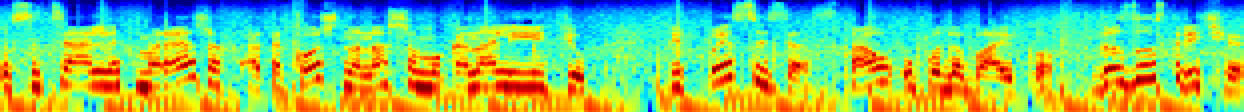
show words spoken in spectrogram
у соціальних мережах, а також на нашому каналі YouTube. Підписуйся, став уподобайку. До зустрічі!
